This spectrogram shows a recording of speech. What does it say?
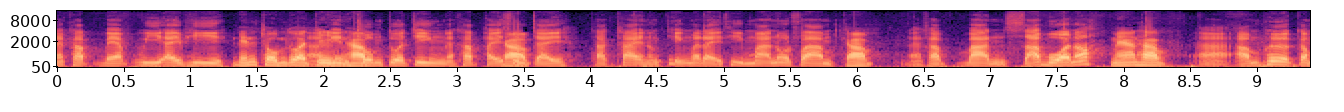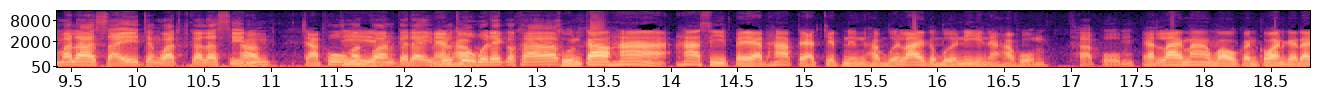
นะครับแบบ VIP เน้นชมตัวจริงอ่าเน้นครับ ชมตัวจริงนะครับใครครับสนใจทักทายน้องเก๋งมาได้ที่มาโนดฟาร์มครับ นะครับบ้านสาบัวเนาะแม่นครับ อ่าอำเภอกำมะลาไสยจังหวัดกาฬสินครับธุ์จับโทรจีมาก่อนก็ได้แม่เบอนร์คโทรัรเบอร์ใดก็ครับบ095 548 5871 ครับเบอร์ไลน์กับเบอร์นี้นะครับผม ครับผมแอดไลน์มาเว้ากันก้อนก็ได้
